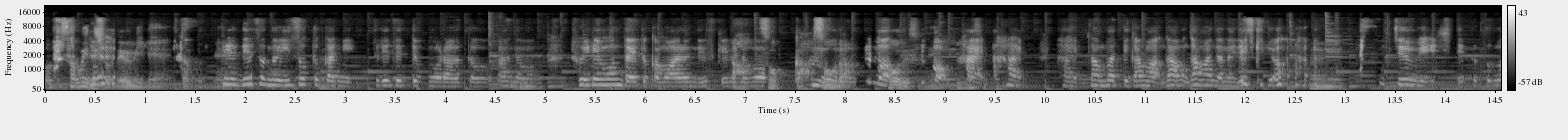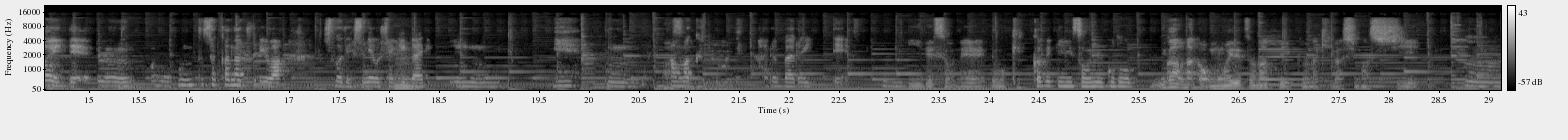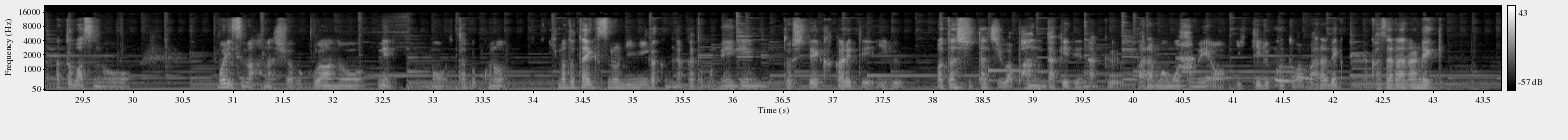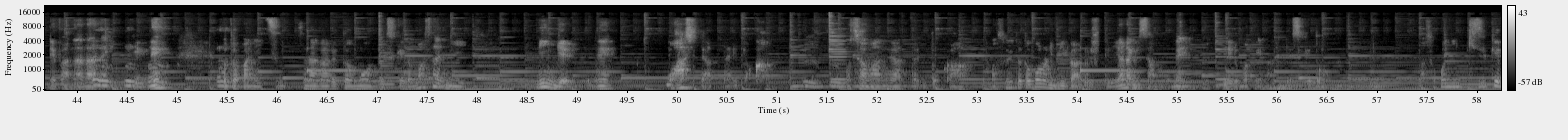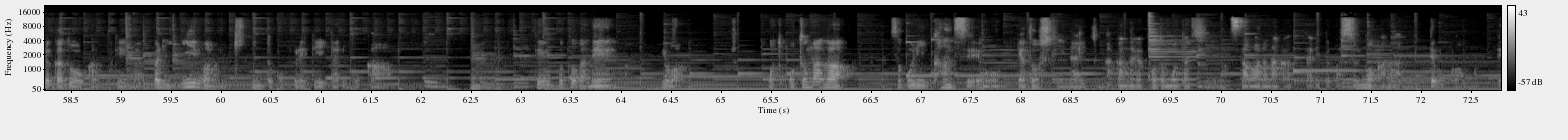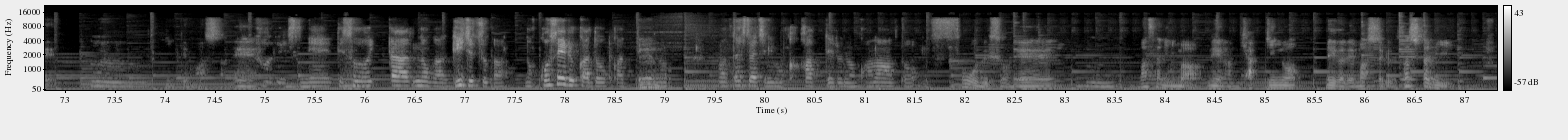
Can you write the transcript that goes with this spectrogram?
本当寒いでしょうね、海ね、多分ね。で、でその磯とかに連れてってもらうと、あの、うん、トイレ問題とかもあるんですけれども。そっか、そうだ。でもそうですね。はい、はい、はい、頑張って我慢、我慢じゃないですけど、うん、準備して整えて、うん、もう本当魚釣りは、そうですね、うさぎ狩り。うん、ね、うん、天草まではるばる行って。いいですよね。でも結果的にそういうことがなんか思い出となっていくような気がしますし、うん、あとはそのモリスの話は僕はあのねもう多分この暇と退屈の倫理学の中でも名言として書かれている私たちはパンだけでなくバラも求めよう。生きることはバラで飾られればならないっていうね、言葉につながると思うんですけどまさに人間ってねお箸であったりとか、お茶碗であったりとか、まあ、そういったところに美があるって柳さんもね言っているわけなんですけど、まあ、そこに気づけるかどうかっていうのはやっぱりいいものにきちんとこう触れていたりとか、うん、うん、っていうことがね要は大人がそこに感性を宿していないとなかなか子どもたちには伝わらなかったりとかするのかなって僕は思って聞いてましたね。うん、そうですね。で、うん、そういったのが技術が残せるかどうかっていうの、うん、私たちにもかかってるのかなと。そうですよね、うん、まさに今ねあの100均の例が出ましたけど確かに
